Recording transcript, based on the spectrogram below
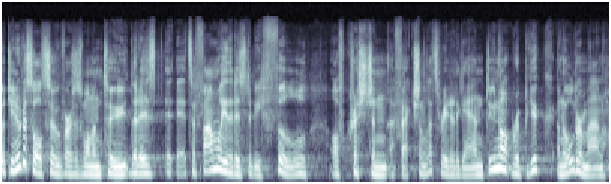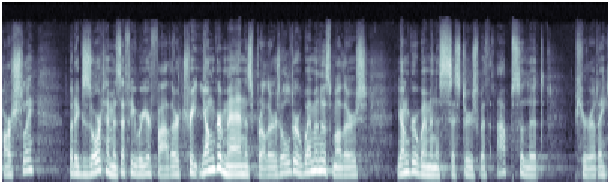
but you notice also verses 1 and 2 that is it's a family that is to be full of Christian affection. Let's read it again. Do not rebuke an older man harshly but exhort him as if he were your father. Treat younger men as brothers, older women as mothers, younger women as sisters with absolute purity.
